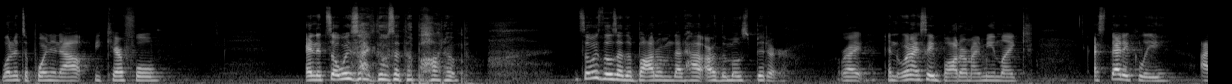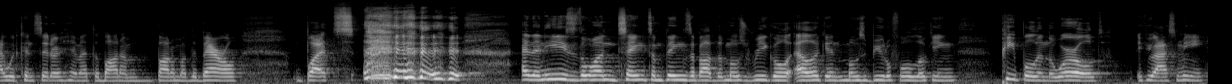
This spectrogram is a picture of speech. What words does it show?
Wanted to point it out. Be careful. And it's always like those at the bottom. It's always those at the bottom that ha- are the most bitter, right? And when I say bottom, I mean like aesthetically I would consider him at the bottom bottom of the barrel. But and then he's the one saying some things about the most regal, elegant, most beautiful looking people in the world. If you ask me,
